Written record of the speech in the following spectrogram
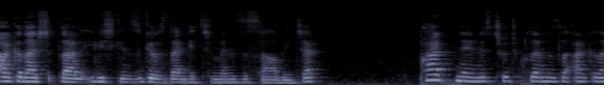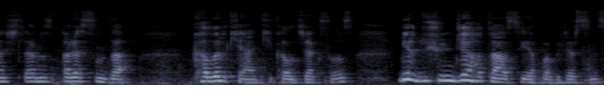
arkadaşlıklarla ilişkinizi gözden geçirmenizi sağlayacak. Partneriniz, çocuklarınızla, arkadaşlarınız arasında kalırken ki kalacaksınız. Bir düşünce hatası yapabilirsiniz.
